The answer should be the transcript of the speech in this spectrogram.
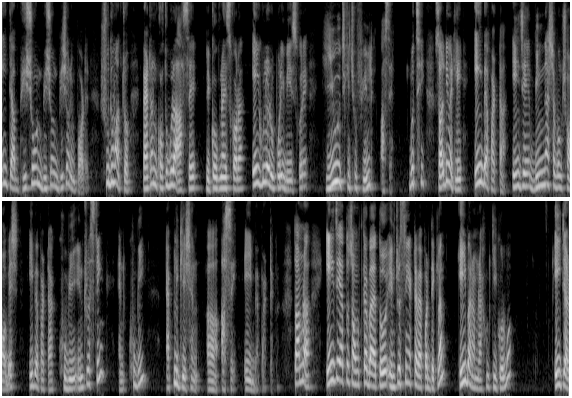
এইটা ভীষণ ভীষণ ভীষণ ইম্পর্টেন্ট শুধুমাত্র প্যাটার্ন কতগুলো আছে রিকগনাইজ করা, এইগুলোর উপরেই বেস করে হিউজ কিছু ফিল্ড আছে, বুঝছি? সো আলটিমেটলি এই ব্যাপারটা, এই যে বিন্যাস এবং সমাবেশ, এই ব্যাপারটা খুবই ইন্টারেস্টিং অ্যান্ড খুবই অ্যাপ্লিকেশন আছে এই ব্যাপারটা তো আমরা এই যে এত চমৎকার বা এত ইন্টারেস্টিং একটা ব্যাপার দেখলাম, এইবার আমরা এখন কি করব? এইটার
